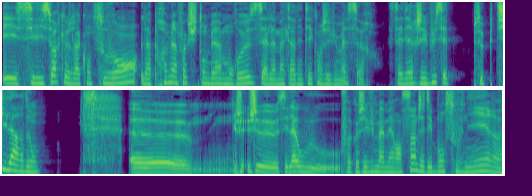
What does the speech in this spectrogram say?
Et c'est l'histoire que je raconte souvent. La première fois que je suis tombée amoureuse, c'est à la maternité quand j'ai vu ma sœur. C'est-à-dire que j'ai vu cette, ce petit lardon Euh, je, je- c'est là où, enfin, quand j'ai vu ma mère enceinte, j'ai des bons souvenirs.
